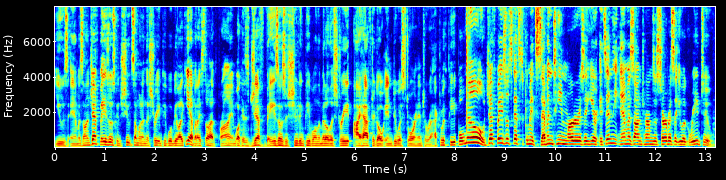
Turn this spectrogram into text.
use Amazon. Jeff Bezos could shoot someone in the street and people would be like, yeah, but I still have Prime. What, because Jeff Bezos is shooting people in the middle of the street, I have to go into a store and interact with people? No, Jeff Bezos gets to commit 17 murders a year. It's in the Amazon terms of service that you agreed to.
